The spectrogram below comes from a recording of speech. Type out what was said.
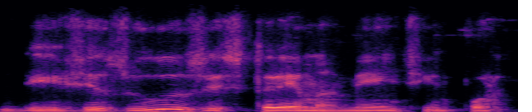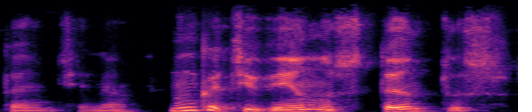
de Jesus extremamente importante, né? Nunca tivemos tantos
